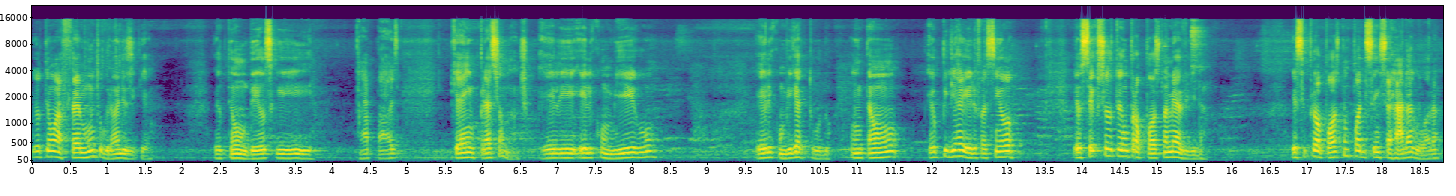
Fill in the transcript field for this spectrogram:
Eu tenho uma fé muito grande, Ezequiel. Eu tenho um Deus que, rapaz, que é impressionante. Ele, ele comigo, ele comigo é tudo. Então eu pedi a ele, falei, Senhor, eu sei que o Senhor tem um propósito na minha vida. Esse propósito não pode ser encerrado agora.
